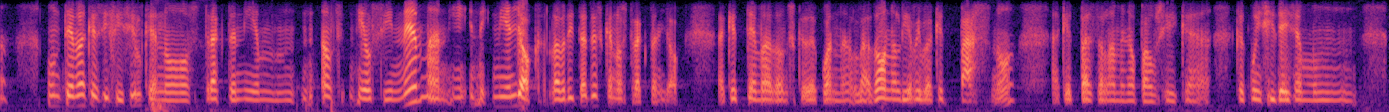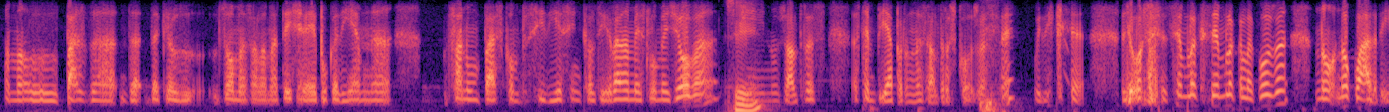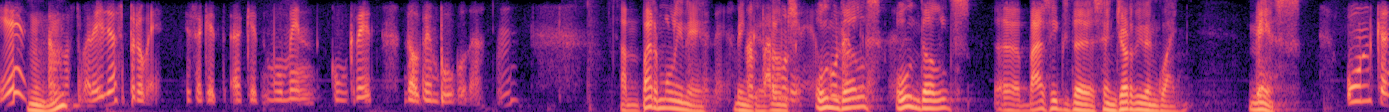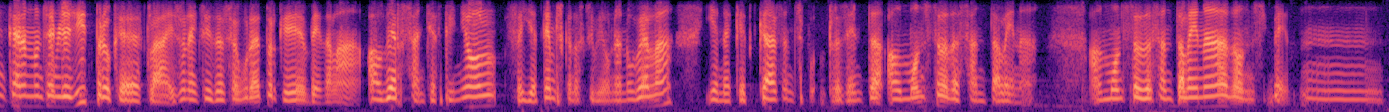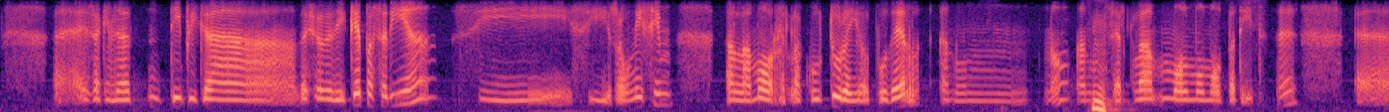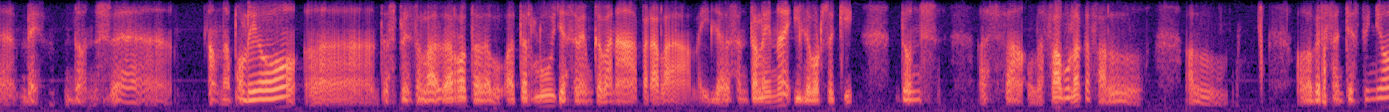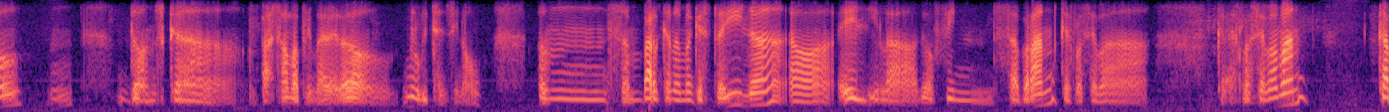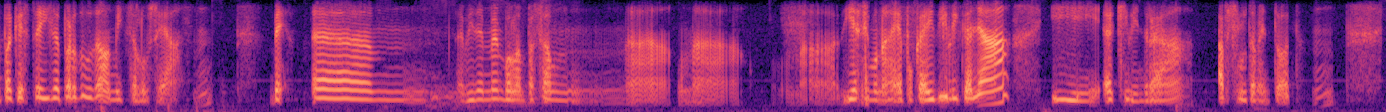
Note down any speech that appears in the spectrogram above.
un tema que és difícil, que no es tracta ni, en, el, ni al cinema ni, ni, ni enlloc. La veritat és que no es tracta enlloc. Aquest tema, doncs, que quan a la dona li arriba aquest pas, no?, aquest pas de la menopàusia que, que coincideix amb, un, amb el pas de, de, de que els homes a la mateixa època, diguem-ne, fan un pas com si diguessin que els agrada més el més jove Sí. i nosaltres estem ja per unes altres coses, eh? Vull dir que llavors sembla que sembla que la cosa no, no quadri, eh? Mhm. amb les parelles, però bé, és aquest, aquest moment concret del benvolguda. Mm? Empar Moliner. Vinga, Empar doncs, Moliner, un un dels, un dels eh, bàsics de Sant Jordi d'enguany. Més. Un que encara no ens hem llegit, però que, clar, és un èxit assegurat perquè ve de la Albert Sánchez Pinyol, feia temps que no escrivia una novel·la, i en aquest cas ens presenta El monstre de Santa Helena. El monstre de Santa Helena, doncs, bé, mm, eh, és aquella típica d'això de dir què passaria si, si reuníssim l'amor, la cultura i el poder en un, no? en un Mm. cercle molt, molt, molt petit. Eh? Eh, bé, doncs eh, el Napoleó, eh, després de la derrota de Waterloo, ja sabem que va anar a parar a la, la illa de Santa Helena i llavors aquí doncs, es fa una fàbula que fa el, el, l'Albert Sánchez Pinyol, mm, doncs que passa la primavera del 1819. Um, S'embarquen en aquesta illa, eh, ell i la Delfín Sabran, que és la seva, que és la seva amant, cap a aquesta illa perduda al mig de l'oceà. Mm? Bé, eh, evidentment volen passar un, una, una, una, diguéssim, una època idíl·lica allà i aquí vindrà absolutament tot. Mm?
